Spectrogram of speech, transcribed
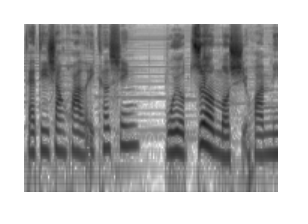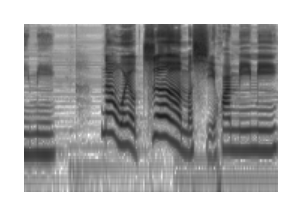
在地上画了一颗心。我有这么喜欢咪咪，那我有这么喜欢咪咪。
